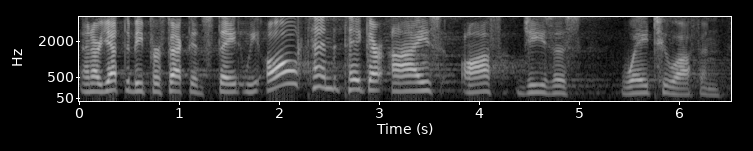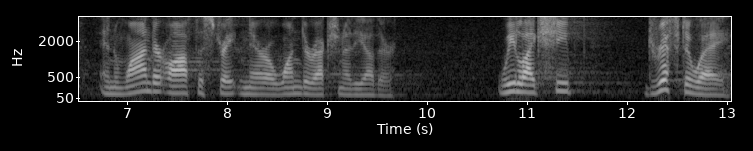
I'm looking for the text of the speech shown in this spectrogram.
and our yet to be perfected state, we all tend to take our eyes off Jesus way too often and wander off the straight and narrow, one direction or the other. We, like sheep, drift away.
